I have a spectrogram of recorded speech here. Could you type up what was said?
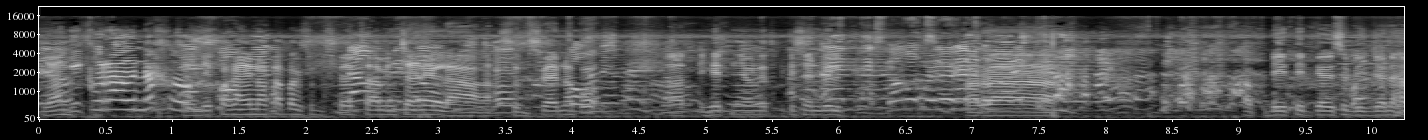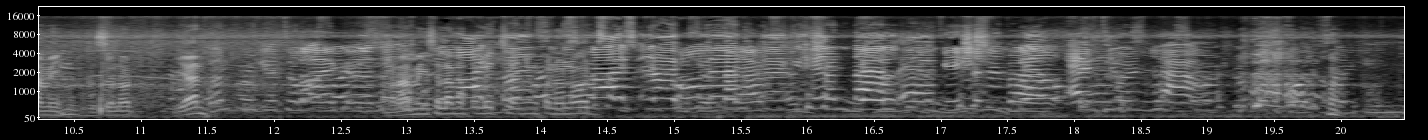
Yan. Gikuraw na ko. Kung hindi pa kayo nakapag-subscribe sa aming channel, ah, subscribe na po. At i-hit nyo yung notification bell para updated kayo sa video namin. Susunod. Yan. Don't forget to like. Maraming salamat ulit sa inyong panonood. Subscribe, that notification bell, and Notification bell and your loud.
